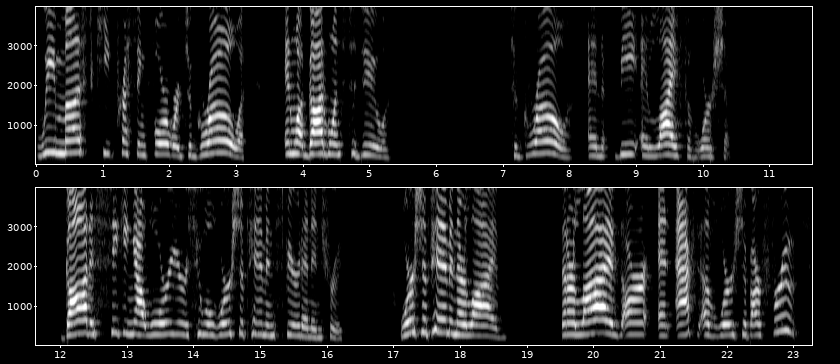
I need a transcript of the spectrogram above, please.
we must keep pressing forward to grow in what God wants to do, to grow and be a life of worship. God is seeking out warriors who will worship Him in spirit and in truth. Worship Him in their lives. That our lives are an act of worship. Our fruit,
